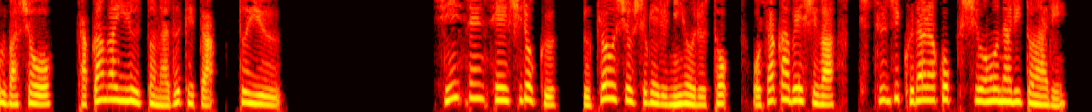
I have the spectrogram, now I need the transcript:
う場所を、鷹が言うと名付けた、という。新鮮性白く、右京書シュゲルによると、小坂部氏が、出自百済国主大なりとあり、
